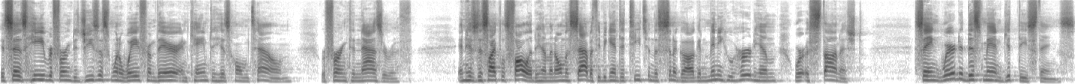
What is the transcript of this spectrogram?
It says, He, referring to Jesus, went away from there and came to his hometown, referring to Nazareth. And his disciples followed him, and on the Sabbath he began to teach in the synagogue, and many who heard him were astonished, saying, Where did this man get these things?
